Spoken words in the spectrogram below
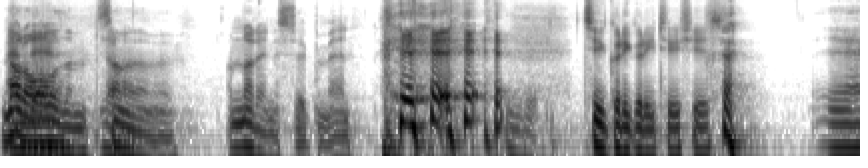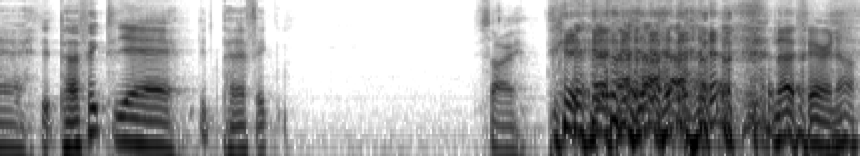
Not And all of them. Some no. of them. Are, I'm not into Superman. Two goody goody two shoes. Yeah. Bit perfect. Yeah. Bit perfect. Sorry. no, fair enough.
